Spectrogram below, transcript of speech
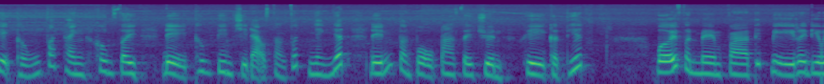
hệ thống phát thanh không dây để thông tin chỉ đạo sản xuất nhanh nhất đến toàn bộ ba dây chuyền khi cần thiết. Với phần mềm và thiết bị radio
